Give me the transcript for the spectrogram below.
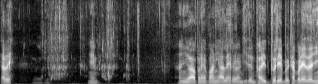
હવે એટલે એમ અને આપણે પાણી હાલે રહેવાનું જીતન ભાઈ ભર્યા બેઠા પડ્યા છે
